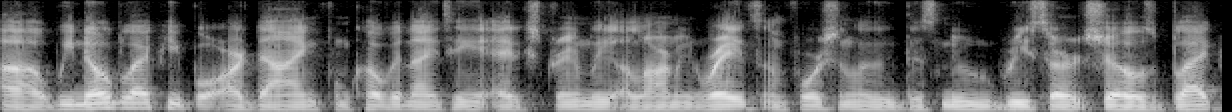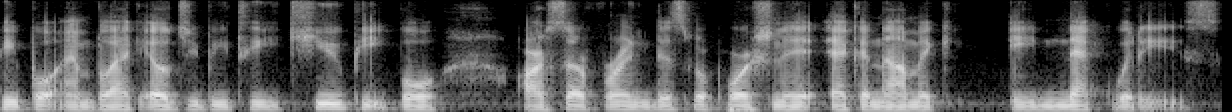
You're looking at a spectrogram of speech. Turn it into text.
uh, we know black people are dying from COVID 19 at extremely alarming rates. Unfortunately, this new research shows black people and black LGBTQ people are suffering disproportionate economic inequities.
